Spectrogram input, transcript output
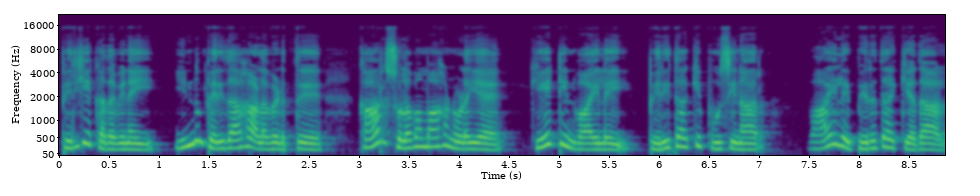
பெரிய கதவினை இன்னும் பெரிதாக அளவெடுத்து கார் சுலபமாக நுழைய கேட்டின் வாயிலை பெரிதாக்கி பூசினார். வாயிலை பெரிதாக்கியதால்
